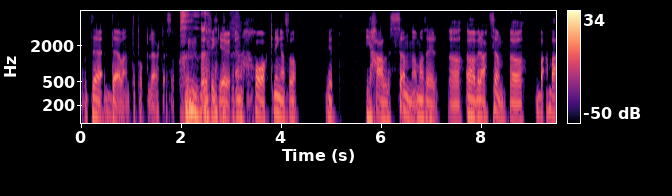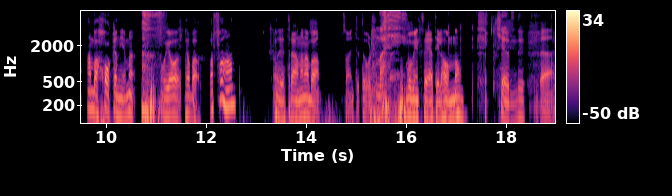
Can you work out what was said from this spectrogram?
Och det, det var inte populärt alltså. Då fick jag ju en hakning alltså, vet, i halsen om man säger, Ja. över axeln. Ja. Han bara, han bara, han bara hakade ner mig. Och jag, jag bara, vad fan? Och det, tränarna bara, sa inte ett ord. Nej. Vågade inte säga till honom. Kenny. Det,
